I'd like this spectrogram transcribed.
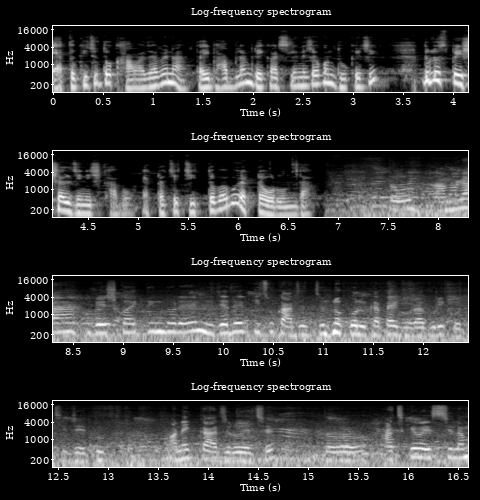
এত কিছু তো খাওয়া যাবে না। তাই ভাবলাম ডেকার্স লেনে যখন ঢুকেছি দুটো স্পেশাল জিনিস খাব। একটা হচ্ছে চিত্তবাবু একটা অরুণদা। তো আমরা বেশ কয়েকদিন ধরে নিজেদের কিছু কাজের জন্য কলকাতায় ঘোরাঘুরি করছি, যেহেতু অনেক কাজ রয়েছে। তো আজকেও এসেছিলাম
